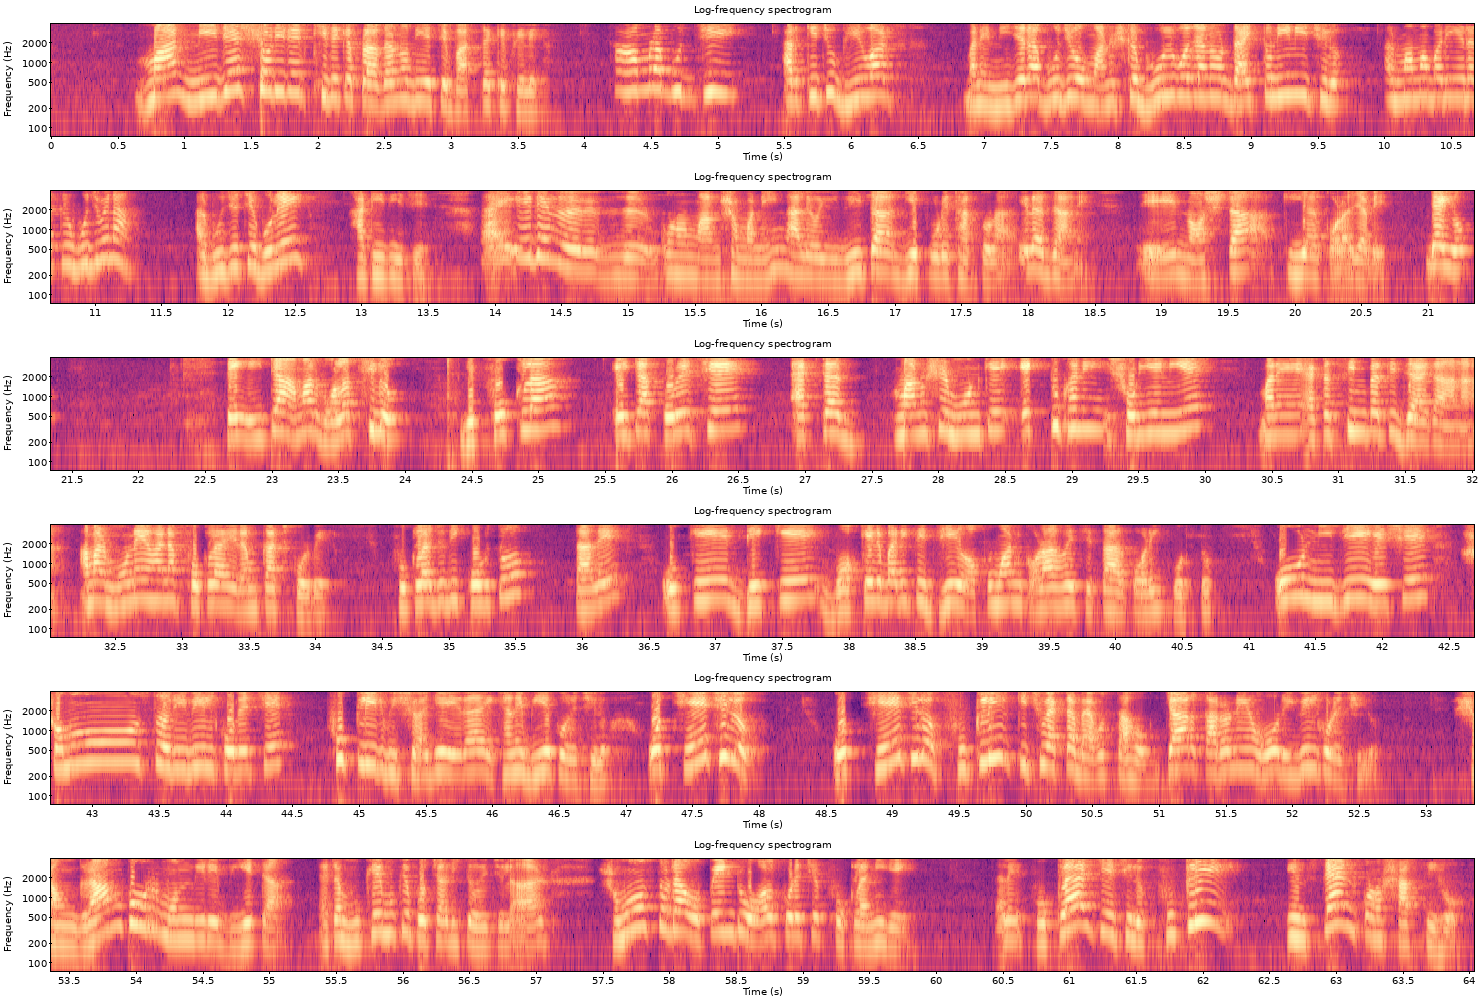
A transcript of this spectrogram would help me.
মা নিজের শরীরের খিদেকে প্রাধান্য দিয়েছে বাচ্চাকে ফেলে। তা আমরা বুঝছি। আর কিছু ভিউয়ার্স মানে নিজেরা বুঝেও মানুষকে ভুল বোঝানোর দায়িত্ব নিয়ে নিয়েছিল। আর মামা বাড়ি এরা কেউ বুঝবে না। আর বুঝেছে বলেই হাঁটিয়ে দিয়েছে। এদের কোনো মান সম্মান নেই। নাহলে ওই রীতা গিয়ে পড়ে থাকতো না। এরা জানে এ নষ্টা কি আর করা যাবে। যাই হোক, তো এইটা আমার বলার ছিল যে ফোকলা এইটা করেছে একটা মানুষের মনকে একটুখানি সরিয়ে নিয়ে মানে একটা সিম্প্যাথির জায়গা আনা আমার মনে হয় না ফোকলা এরম কাজ করবে। ফোকলা যদি করতো, তাহলে ওকে ডেকে বকের বাড়িতে যে অপমান করা হয়েছে, তারপরেই করতো। ও নিজে এসে সমস্ত রিভিল করেছে ফুকলির বিষয়, যে এরা এখানে বিয়ে করেছিল। ও চেয়েছিল ও চেয়েছিল ফুকলির কিছু একটা ব্যবস্থা হোক, যার কারণে ও রিভিল করেছিল। সংগ্রামপুর মন্দিরে বিয়েটা একটা মুখে মুখে প্রচারিত হয়েছিল, আর সমস্তটা ওপেন টু অল করেছে ফোকলা নিজেই। তাহলে ফোকলাই চেয়েছিল ফুকলির ইনস্ট্যান্ট কোনো শাস্তি হোক।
